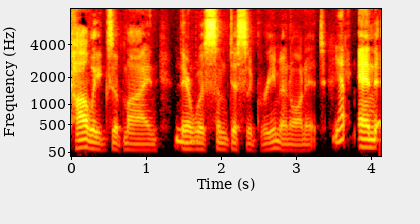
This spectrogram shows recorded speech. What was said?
colleagues of mine, mm-hmm. there was some disagreement on it. Yep. And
